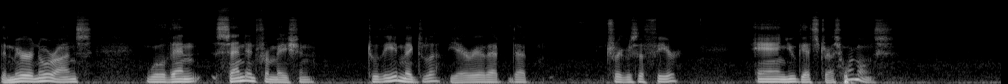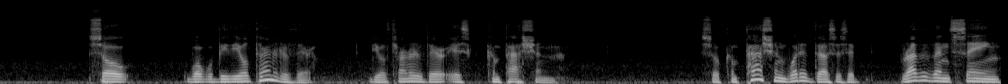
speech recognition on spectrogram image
The mirror neurons will then send information to the amygdala, the area that, that triggers the fear, and you get stress hormones. So what would be the alternative there? The alternative there is compassion. So compassion, what it does is it, rather than saying,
